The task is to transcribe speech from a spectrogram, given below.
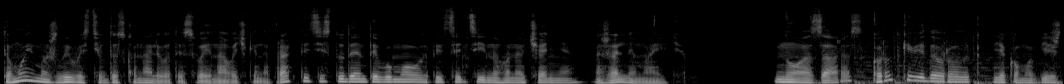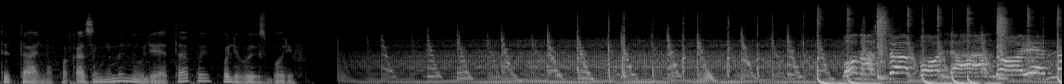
Тому і можливості вдосконалювати свої навички на практиці студенти в умовах дистанційного навчання, на жаль, не мають. Ну а зараз короткий відеоролик, в якому більш детально показані минулі етапи польових зборів. бо наша воля то є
